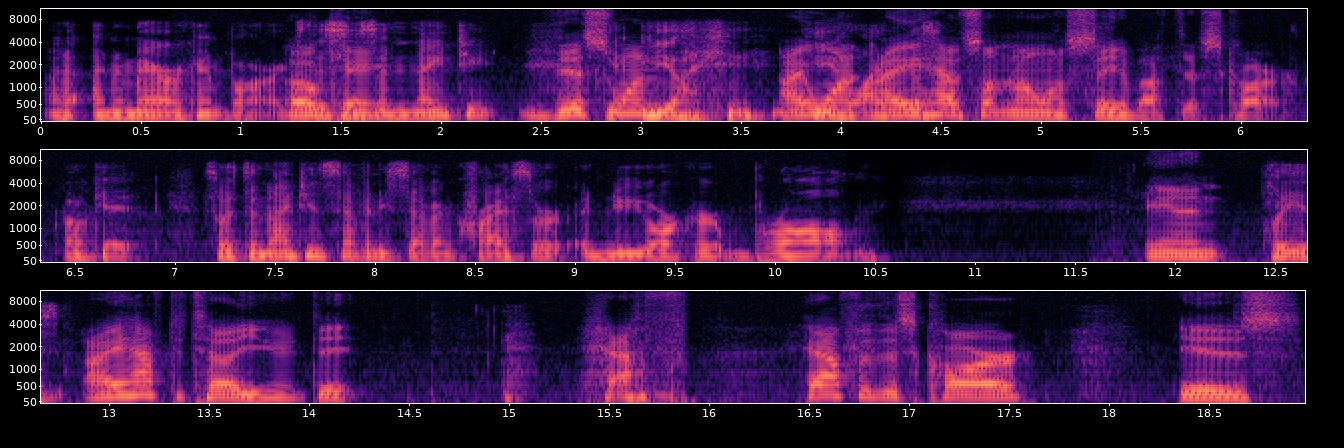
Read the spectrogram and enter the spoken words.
an American barge. Okay. This is a nineteen. 19- this one, yeah, I want. Like I have one? something I want to say about this car. Okay, so it's a 1977 Chrysler New Yorker Brougham. And please, I have to tell you that half half of this car is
